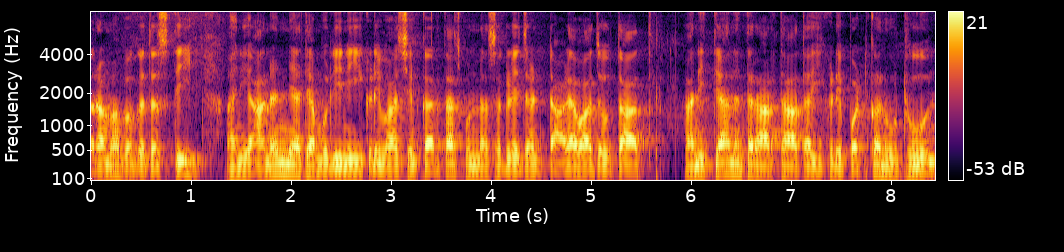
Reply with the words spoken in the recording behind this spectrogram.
रमा बघत असते. आणि अनन्या त्या मुलीने इकडे भाषण करताच पुन्हा सगळेजण टाळ्या वाजवतात. आणि त्यानंतर अर्था आता इकडे पटकन उठून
